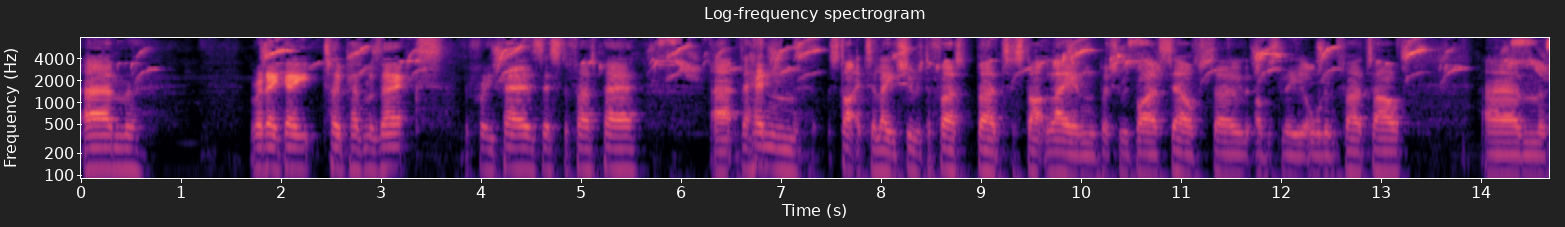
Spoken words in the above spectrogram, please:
Um, Red agate Topaz Mosaics, the three pairs. This is the first pair. Uh, the hen started to lay. She was the first bird to start laying, but she was by herself, so obviously all infertile. Um,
